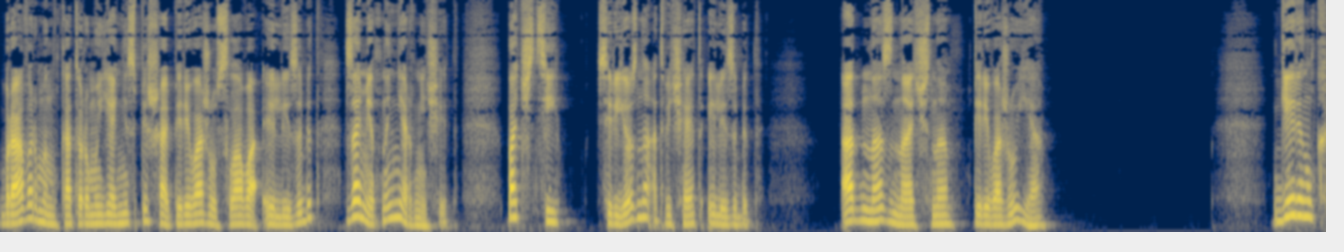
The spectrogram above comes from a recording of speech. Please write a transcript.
Браверман, которому я не спеша перевожу слова Элизабет, заметно нервничает. «Почти», — серьезно отвечает Элизабет. «Однозначно», — перевожу я. Геринг,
